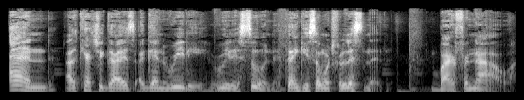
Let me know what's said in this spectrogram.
and I'll catch you guys again really, really soon. Thank you so much for listening. Bye for now.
